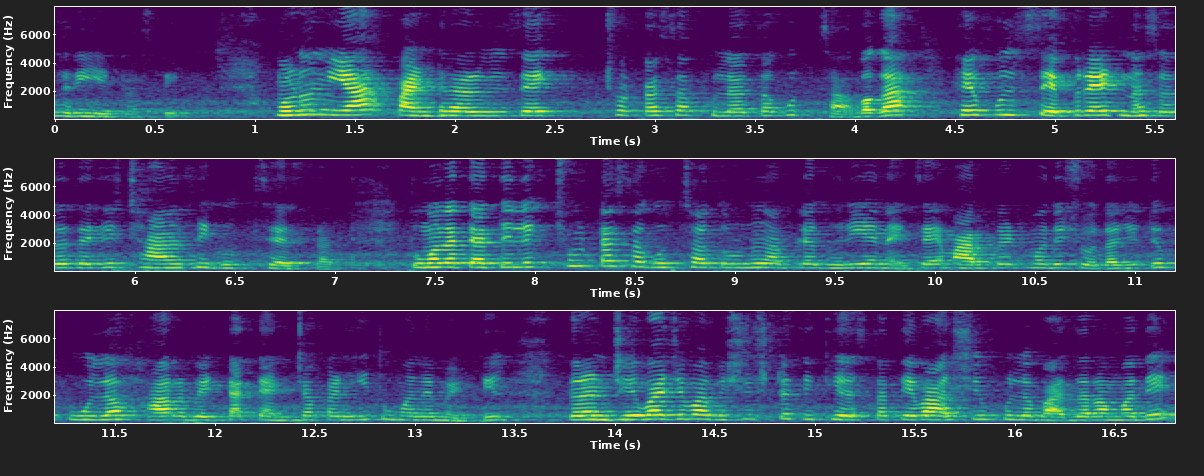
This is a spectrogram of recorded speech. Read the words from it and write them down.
घरी येत असते. म्हणून या पांढऱ्या रुईचा एक छोटासा फुलाचा गुच्छा. बघा हे फुल सेपरेट नसतं तर त्याचे छान असे गुच्छे असतात. तुम्हाला त्यातील एक छोटासा गुच्छा तोडून आपल्या घरी आणायचा आहे. मार्केटमध्ये शोधा जिथे फुलं हार भेटतात त्यांच्याकडेही तुम्हाला मिळतील. कारण जेव्हा जेव्हा विशिष्ट तिथी असतात तेव्हा अशी फुलं बाजारामध्ये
